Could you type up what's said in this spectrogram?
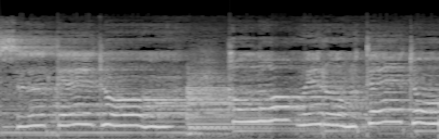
ですけどこの色見てど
